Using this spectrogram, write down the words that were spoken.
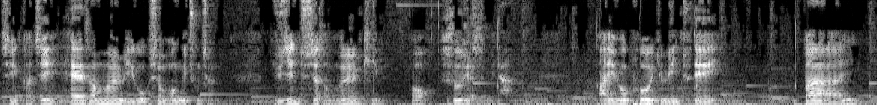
지금까지 해외 선물 미국 옵션 원기 충전 유진 투자 선물 김억수였습니다. I hope you win today. Bye.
